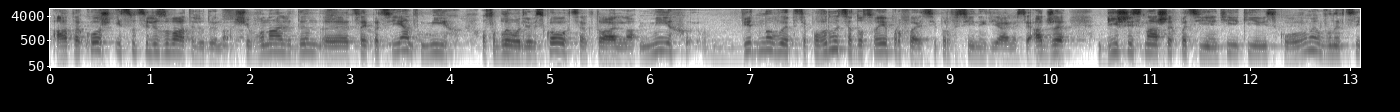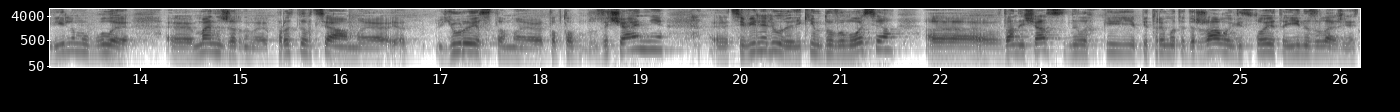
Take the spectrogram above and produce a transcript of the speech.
а також і соціалізувати людину, щоб вона людин, е, цей пацієнт міг, особливо для військових, це актуально, міг відновитися, повернутися до своєї професії, професійної діяльності. Адже більшість наших пацієнтів, які є військовими, вони в цивільному були е, менеджерами, продавцями. Е, Юристами, тобто звичайні е, цивільні люди, яким довелося е, в даний час нелегкий підтримати державу і відстояти її незалежність.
